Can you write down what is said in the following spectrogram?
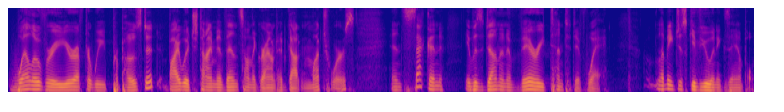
well over a year after we proposed it, by which time events on the ground had gotten much worse. And second, it was done in a very tentative way. Let me just give you an example.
